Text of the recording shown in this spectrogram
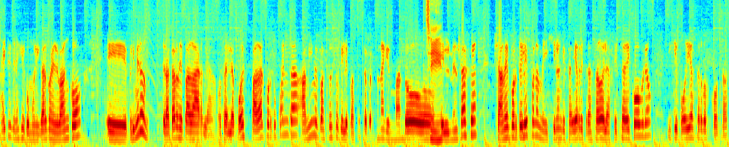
ahí te tenés que comunicar con el banco. Eh, primero, tratar de pagarla. O sea, la podés pagar por tu cuenta. A mí me pasó eso que le pasó a esta persona que mandó Sí. el mensaje. Llamé por teléfono, me dijeron que se había retrasado la fecha de cobro y que podía hacer dos cosas.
